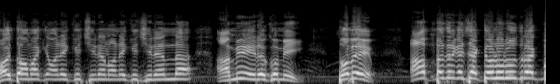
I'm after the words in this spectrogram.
হয়তো আমাকে অনেকে চিনেন অনেকে চিনেন না, আমি এরকমই। তবে আপনাদের কাছে একটা অনুরোধ রাখব,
